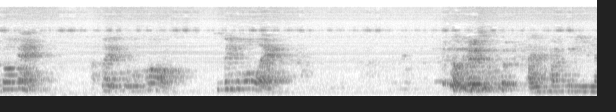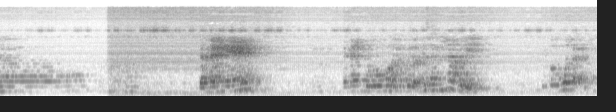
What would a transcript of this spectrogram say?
bagi contoh kan, apa yang kita bohong? Suka dia bohong eh? Alhamdulillah. Jangan eh. Jangan bohong. Jumpa doktor Sakina boleh? Jumpa bohong tak boleh?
